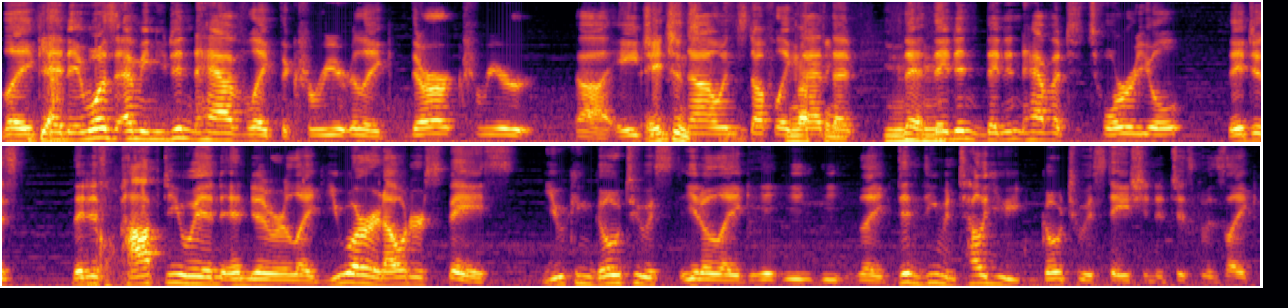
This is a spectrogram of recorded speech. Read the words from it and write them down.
Like, Yeah. and it was. I mean, you didn't have like the career. Like, there are career uh, agents, Agents. now and stuff like Nothing. that. That they, Mhm. they didn't they didn't have a tutorial they just they just popped you in and they were like you are in outer space you can go to a s- you know like it, it- it- like didn't even tell you you can go to a station it just was like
